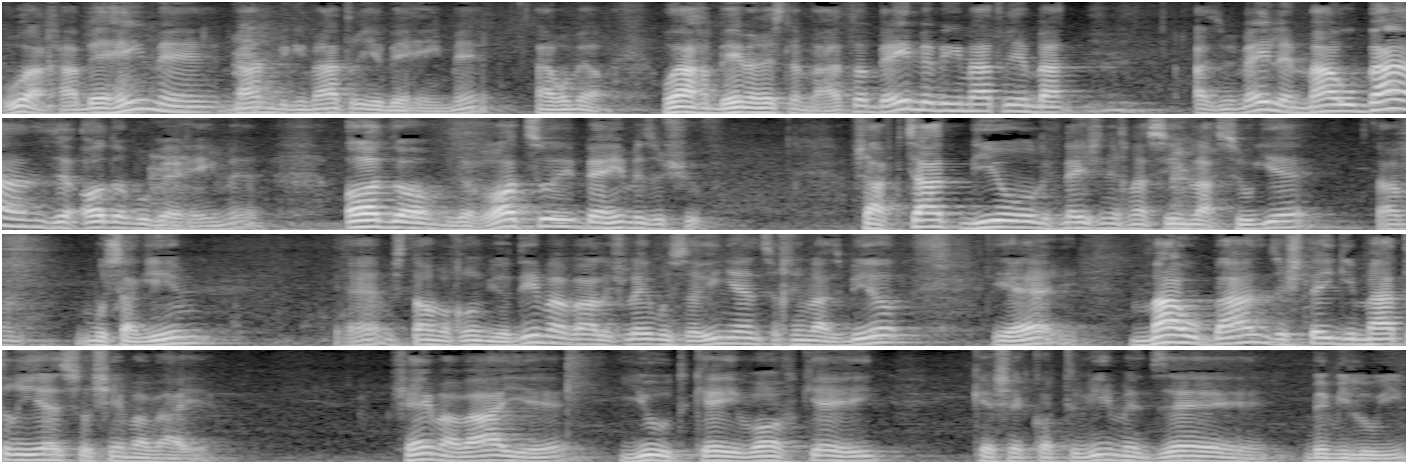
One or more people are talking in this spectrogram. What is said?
רוח הבהמה, בן בגימטריה בהמה, הוא אומר, רוח הבהמה רס למטו, בהמה בגימטריה בן. אז ממילא מהו בן זה אודום ובהמה, אודום זה רוצוי, בהמה זה שוב. עכשיו קצת ביור לפני שנכנסים לסוגיה, סתם מושגים, מסתם אחרים יודעים, אבל להם מוסר עניין, צריכים להסביר. מהו בן זה שתי גימטריה של שם הוויה. שם הוויה, י' ק' ו' ק', כשכותבים את זה במילואים,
